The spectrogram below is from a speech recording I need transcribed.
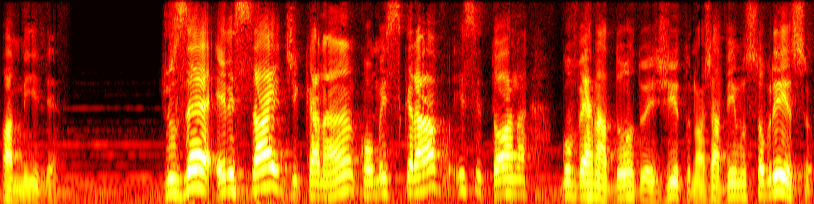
família. José, ele sai de Canaã como escravo e se torna governador do Egito, nós já vimos sobre isso.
